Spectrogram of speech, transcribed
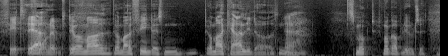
Fedt, ja. fornemt. Det var meget, det var meget fint, og sådan, det var meget kærligt, og sådan Ja. Smukt, smuk oplevelse. Mm.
